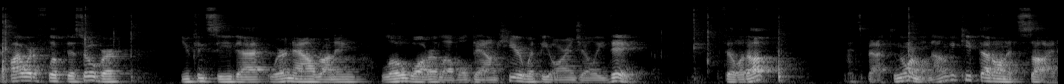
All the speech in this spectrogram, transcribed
If I were to flip this over, you can see that we're now running low water level down here with the orange LED. Fill it up, it's back to normal. Now I'm gonna keep that on its side.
